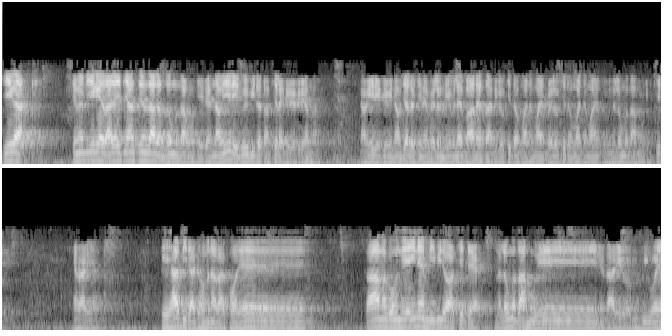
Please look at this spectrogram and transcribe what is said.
ရှိကသင်မပြေခဲ့တာလေပြန်စဉ်းစားတော့လုံးမသာမှုဖြစ်တယ်။နောင်ရည်တွေတွေးပြီးတော့တောင်ဖြစ်လိုက်တယ်ဒီထဲမှာ။ နောင်ရည်တွေတွေးနောင်ကြလို့ရှိရင်ဘယ်လိုနေမလဲဘာလဲစဒီလိုဖြစ်တော့မှဓမ္မရဲ့ဘယ်လိုဖြစ်တော့မှဓမ္မရဲ့ဆိုပြီးနှလုံးမသာမှုဖြစ်။အဲဒါတွေကကကေဟတိတဒေါမနကခေါ်တယ်ကာမဂုဏ်နေနဲ့မိပြီးတော့ဖြစ်တဲ့နှလုံးမသာမှုတွေတဲ့ဒါတွေကိုမိဝဲရ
